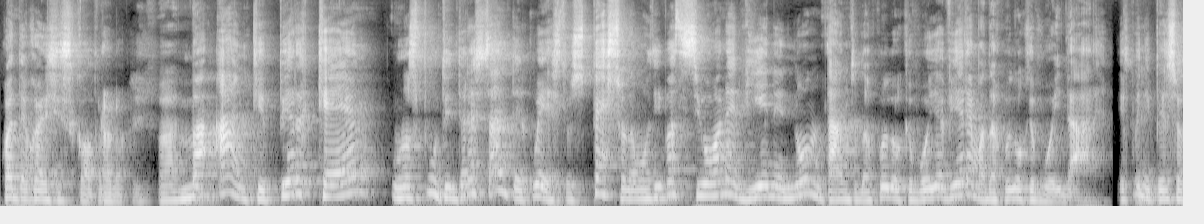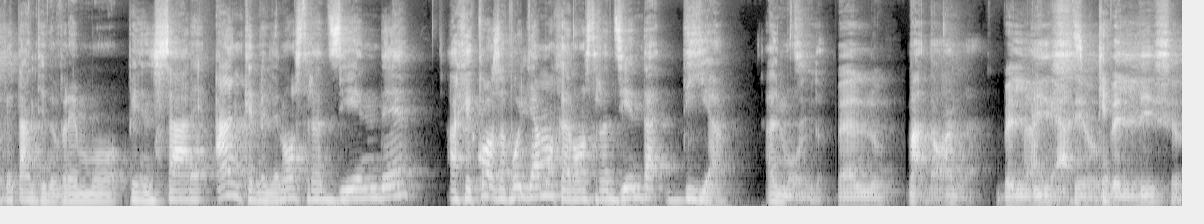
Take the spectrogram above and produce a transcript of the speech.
Quante cose si scoprono. Infatti. Ma anche perché uno spunto interessante è questo. Spesso la motivazione viene non tanto da quello che vuoi avere, ma da quello che vuoi dare. E quindi penso che tanti dovremmo pensare anche nelle nostre aziende a che cosa vogliamo che la nostra azienda dia al mondo. Sì, bello. Madonna. Bellissimo, ragazzi, che... bellissimo.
